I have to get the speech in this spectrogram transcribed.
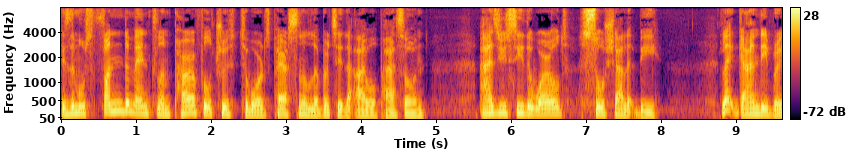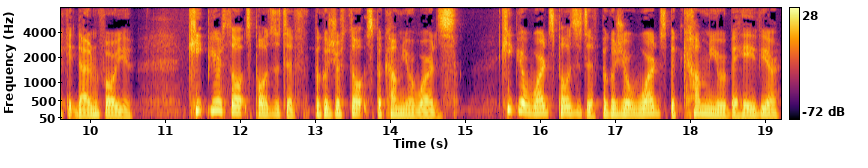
is the most fundamental and powerful truth towards personal liberty that I will pass on. As you see the world, so shall it be. Let Gandhi break it down for you. Keep your thoughts positive because your thoughts become your words. Keep your words positive because your words become your behaviour.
